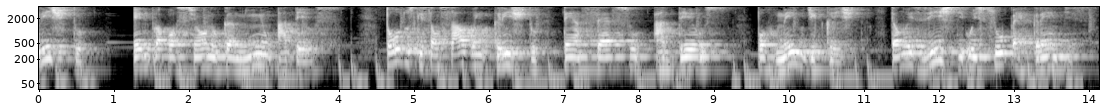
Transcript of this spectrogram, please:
Cristo, ele proporciona o caminho a Deus. Todos que são salvos em Cristo tem acesso a Deus por meio de Cristo. Então não existe os super crentes.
